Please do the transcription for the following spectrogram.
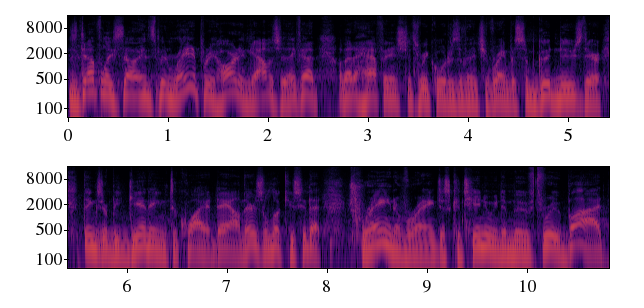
it's definitely so. And it's been raining pretty hard in Galveston. They've had about a half an inch to three quarters of an inch of rain, but some good news there. Things are beginning to quiet down. There's a look. You see that train of rain just continuing to move through, but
